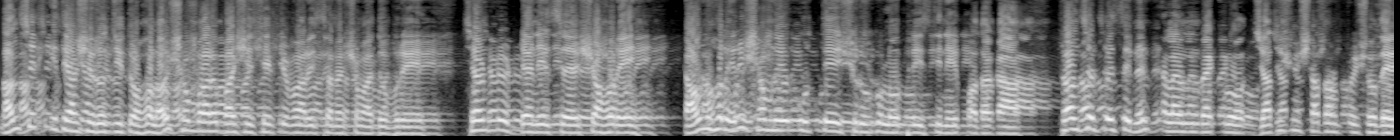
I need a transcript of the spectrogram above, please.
ফ্রান্সের ইতিহাসে রচিত হলো সোমবার বাইশে সেপ্টেম্বর স্থানের সময় দুপুরে সেন্ট ডেনিস শহরে টাউন হলের সামনে উঠতে শুরু হলো ফিলিস্তিনের পতাকা। ফ্রান্সের প্রেসিডেন্ট এলান ম্যাক্রো জাতিসংঘ সাধারণ পরিষদের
